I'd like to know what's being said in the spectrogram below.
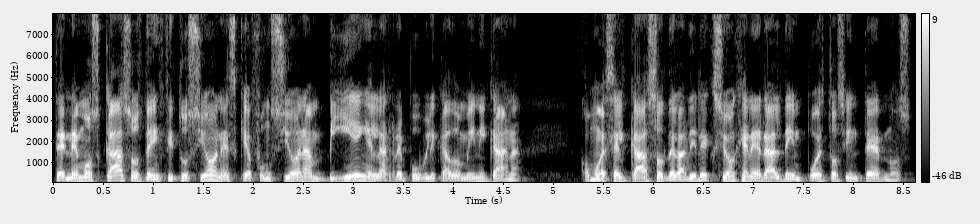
Tenemos casos de instituciones que funcionan bien en la República Dominicana, como es el caso de la Dirección General de Impuestos Internos,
